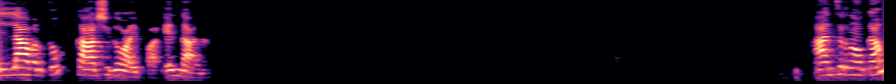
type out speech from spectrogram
എല്ലാവർക്കും കാർഷിക വായ്പ എന്താണ്? ആൻസർ നോക്കാം.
